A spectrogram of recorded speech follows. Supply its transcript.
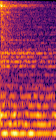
Bye.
